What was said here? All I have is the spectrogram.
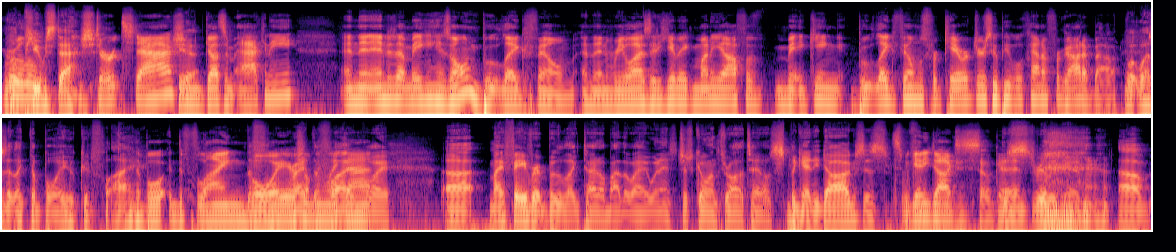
grew little a pube stash. dirt stash, Yeah. and got some acne. And then ended up making his own bootleg film, and then realized that he could make money off of making bootleg films for characters who people kind of forgot about. What was it like? The boy who could fly. The boy, the flying The boy, or right, something the like flying that. Boy. Uh, my favorite bootleg title, by the way, when it's just going through all the titles, Spaghetti Dogs is Mm-hmm. Spaghetti Dogs is so good. It's really good. um,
